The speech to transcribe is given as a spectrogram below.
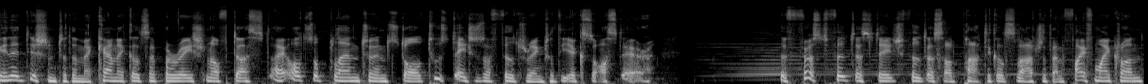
In addition to the mechanical separation of dust, I also plan to install two stages of filtering to the exhaust air. The first filter stage filters out particles larger than 5 micron,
